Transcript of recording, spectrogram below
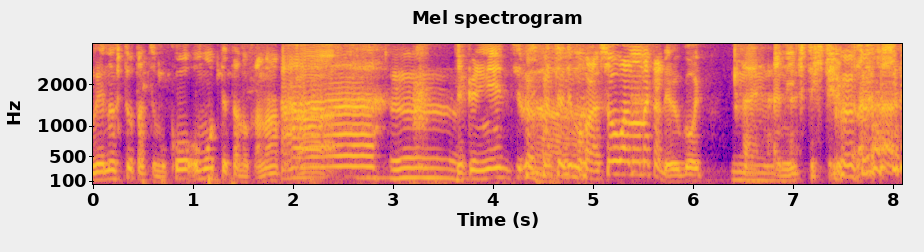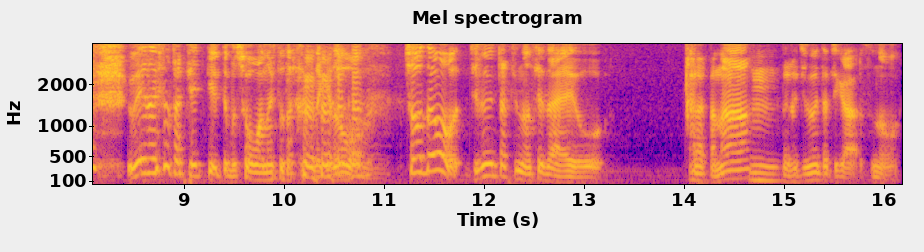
上の人たちもこう思ってたのかなとか。逆にね、自分たちはでもほら、昭和の中で動いて、うんはいあの生きてきてるから、上の人たちって言っても昭和の人たちなんだけど、ちょうど自分たちの世代を、からかな。うんだから自分たちが、その、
